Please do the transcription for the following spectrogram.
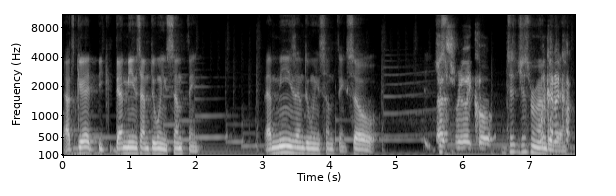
that's good. That means I'm doing something. That means I'm doing something. So That's really cool. just, just What remember kind of that. co-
